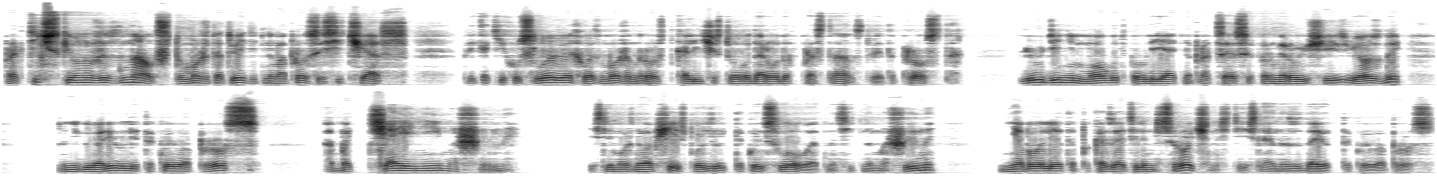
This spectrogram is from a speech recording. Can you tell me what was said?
Практически он уже знал, что может ответить на вопросы сейчас – при каких условиях возможен рост количества водорода в пространстве? Это просто. Люди не могут повлиять на процессы, формирующие звезды, но не говорил ли такой вопрос об отчаянии машины? Если можно вообще использовать такое слово относительно машины, не было ли это показателем срочности, если она задает такой вопрос?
